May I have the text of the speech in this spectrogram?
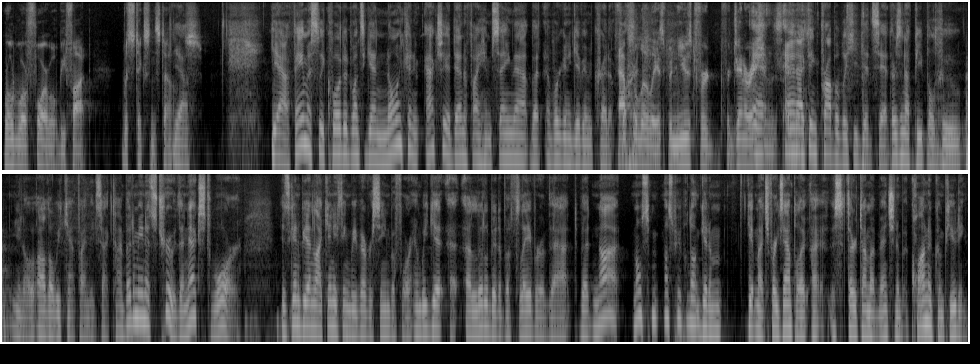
World War IV will be fought with sticks and stones." Yeah. Yeah, famously quoted once again. No one can actually identify him saying that, but we're going to give him credit for Absolutely. it. It's been used for, for generations. And, I, and think. I, think. probably he did say it. There's enough people who, you know, although we can't find the exact time, but I mean, it's true. The next war is going to be unlike anything we've ever seen before. And we get a, a little bit of a flavor of that, but not, most, most people don't get them, get much. For example, I, I, it's the third time I've mentioned it, but quantum computing.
